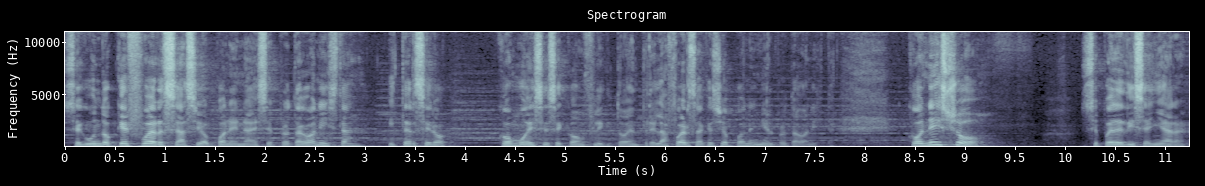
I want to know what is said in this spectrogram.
Segundo, qué fuerzas se oponen a ese protagonista. Y tercero, cómo es ese conflicto entre la fuerza que se oponen y el protagonista. Con eso se puede diseñar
